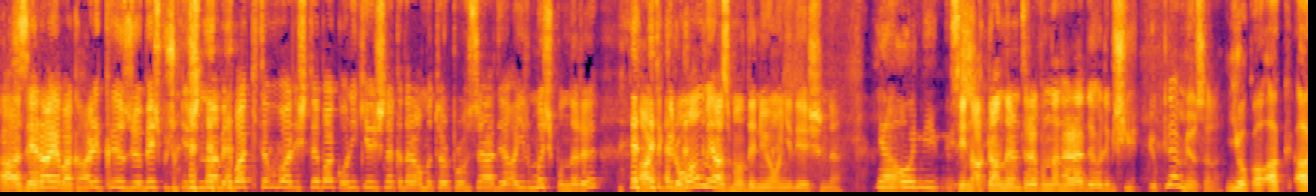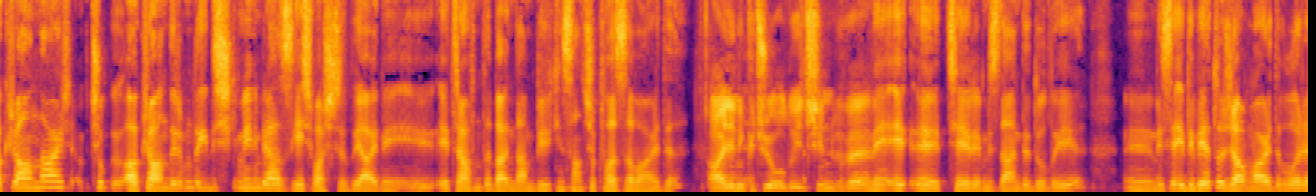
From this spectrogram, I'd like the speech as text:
Aa Zehra'ya bak harika yazıyor. 5,5 yaşından beri bak kitabı var işte bak 12 yaşına kadar amatör profesyonel diye ayırmış bunları. Artık bir roman mı yazmalı deniyor 17 yaşında. Ya o Senin akranların tarafından herhalde öyle bir şey yüklenmiyor sana. Yok o ak- akranlar çok akranlarımla ilişkim benim biraz geç başladı. Yani e, etrafımda benden büyük insan çok fazla vardı. Ailenin küçüğü olduğu için ve, Ve e- evet çevremizden de dolayı. E, mesela edebiyat hocam vardı bu ara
